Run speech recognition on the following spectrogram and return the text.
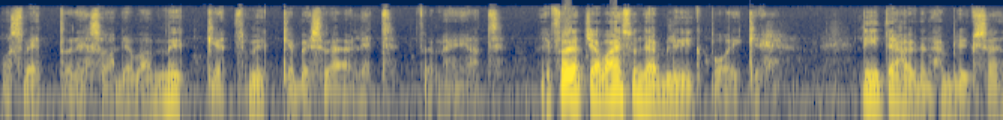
och svettades. Så det var mycket, mycket besvärligt för mig. Att, för att jag var en sån där blyg pojke. Lite har ju den här blygseln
